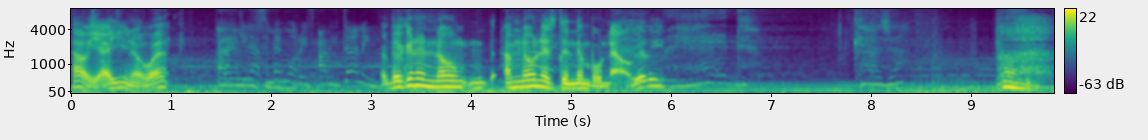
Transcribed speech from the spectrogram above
Hell yeah, you know what? I am Dracula's listening. memories are returning. They're gonna know I'm known as the nimble now, really?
